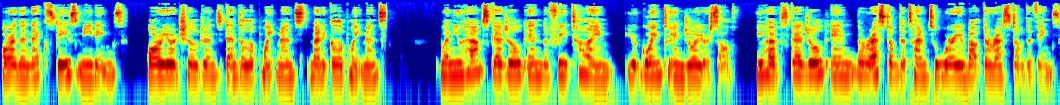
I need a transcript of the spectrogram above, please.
or the next day's meetings, or your children's dental appointments, medical appointments. When you have scheduled in the free time, you're going to enjoy yourself. You have scheduled in the rest of the time to worry about the rest of the things.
